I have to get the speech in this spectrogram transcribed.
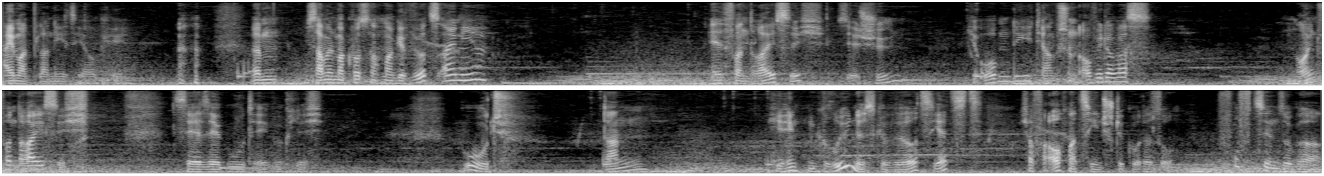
Heimatplanet, ja, okay. ähm, ich sammle mal kurz nochmal Gewürz ein hier. 11 von 30, sehr schön. Hier oben die, die haben schon auch wieder was. 9 von 30. Sehr, sehr gut, ey, wirklich. Gut. Dann hier hinten grünes Gewürz jetzt. Ich hoffe auch mal 10 Stück oder so. 15 sogar.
